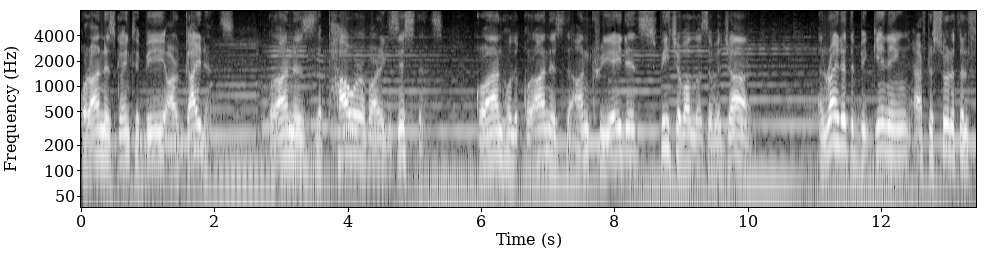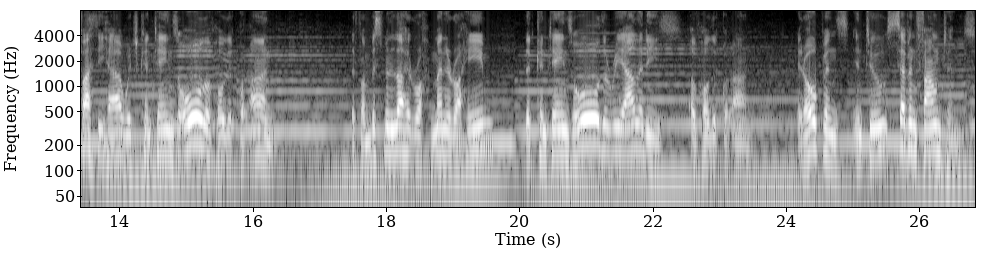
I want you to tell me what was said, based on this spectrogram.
Qur'an is going to be our guidance, Qur'an is the power of our existence. Qur'an, Holy Qur'an is the uncreated speech of Allah and right at the beginning after Surat al-Fatiha which contains all of Holy Qur'an that from Bismillahir Rahmanir Rahim that contains all the realities of Holy Qur'an. It opens into seven fountains.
